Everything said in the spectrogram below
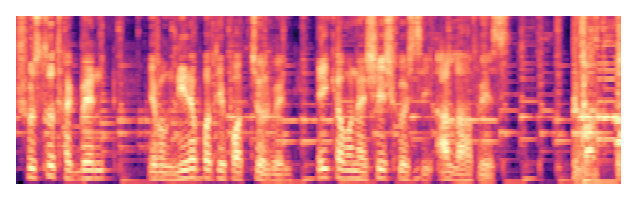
সুস্থ থাকবেন। এবং নিরাপদে পথ চলবেন। এই কামনায় শেষ করছি। আল্লাহ হাফেজ।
